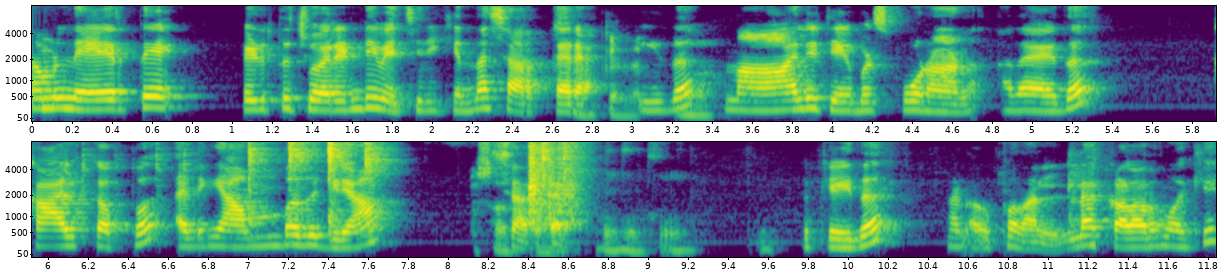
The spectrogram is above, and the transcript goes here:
നമ്മൾ നേരത്തെ എടുത്ത് ചുരണ്ടി വെച്ചിരിക്കുന്ന ശർക്കര. ഇത് നാല് ടേബിൾ സ്പൂൺ ആണ്. അതായത് കാൽ കപ്പ് അല്ലെങ്കിൽ അമ്പത് ഗ്രാം ശർക്കര. ഓക്കെ ഇത് ഇപ്പം നല്ല കളർ നോക്കി.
